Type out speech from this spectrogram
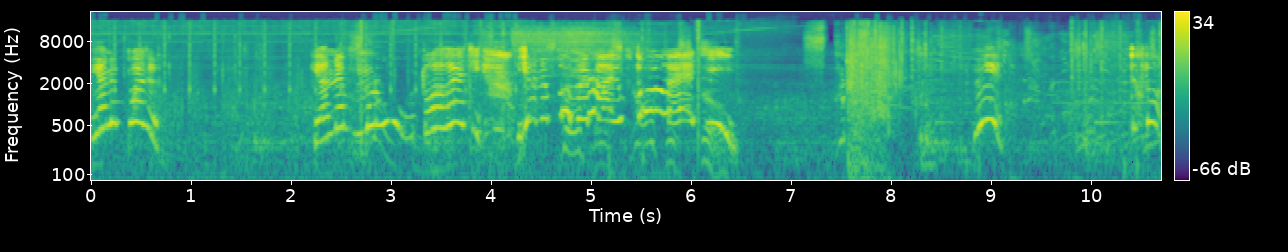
я не падаю. Я не вмру у туалеті. Я не помираю в туалеті. Ні. Ти хто?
